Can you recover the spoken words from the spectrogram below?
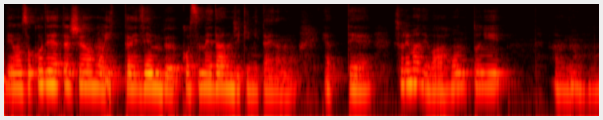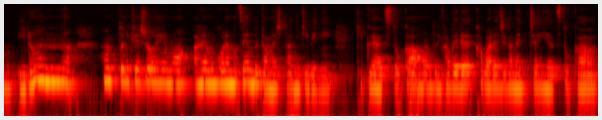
でもそこで私はもう一回全部コスメ断食みたいなのをやって、それまでは本当に、あの、もういろんな、本当に化粧品もあれもこれも全部試したニキビに効くやつとか、本当にカベレカバレージがめっちゃいいやつとか、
